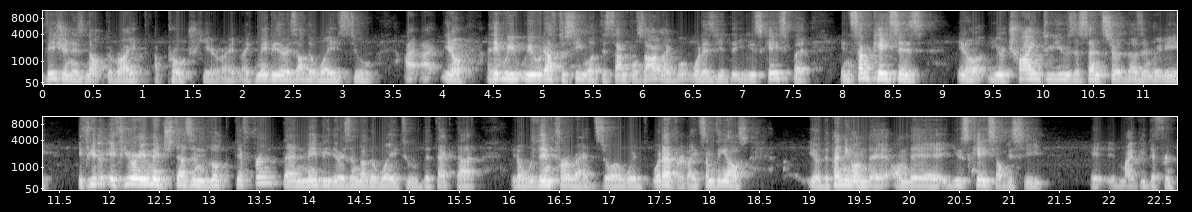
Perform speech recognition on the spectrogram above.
vision is not the right approach here, right? Like maybe there's other ways to, I, I, you know, I think we, we would have to see what the samples are, like what, what is the use case, but in some cases, you know, you're trying to use a sensor that doesn't really, if you if your image doesn't look different, then maybe there's another way to detect that, you know, with infrareds or with whatever, like something else. You know, depending on the on the use case, obviously, it, it might be different.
